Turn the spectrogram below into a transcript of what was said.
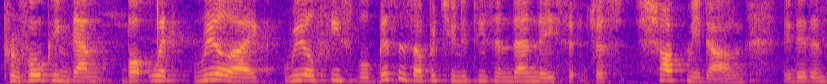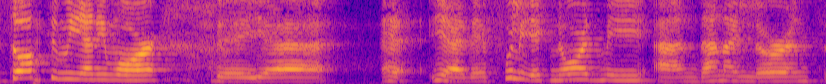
provoking them, but with real, like real feasible business opportunities. And then they just shut me down. They didn't talk to me anymore. They. Uh, uh, yeah, they fully ignored me, and then I learned.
